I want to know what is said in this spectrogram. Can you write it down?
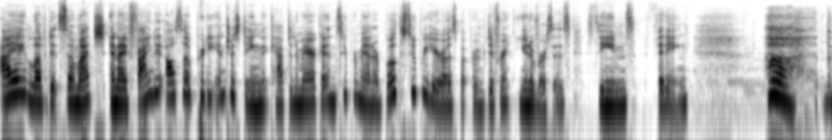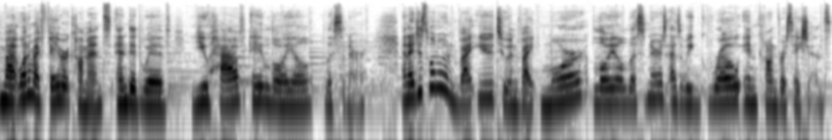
I loved it so much, and I find it also pretty interesting that Captain America and Superman are both superheroes but from different universes. Seems fitting. The, my, one of my favorite comments ended with, You have a loyal listener. And I just want to invite you to invite more loyal listeners as we grow in conversations.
